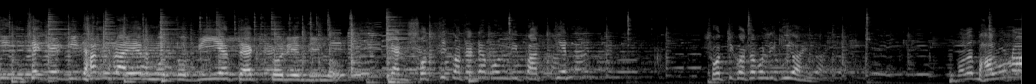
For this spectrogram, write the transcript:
দিন থেকে বিধান রায়ের মতো বিয়ে ত্যাগ করে দিল। কেন, সত্যি কথাটা বললি পাচ্ছে না? সত্যি কথা বললে কি হয়? বলে, ভালো না,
